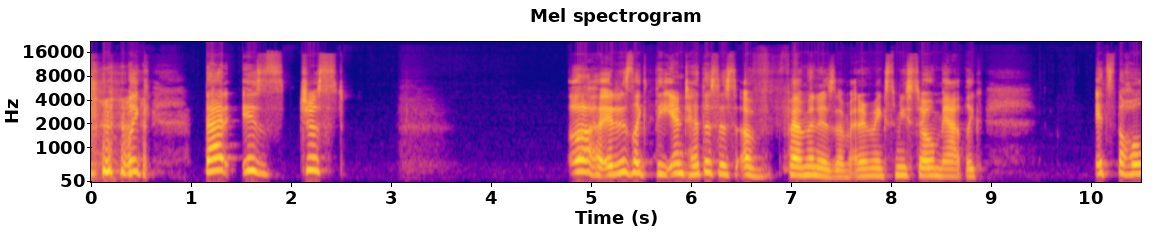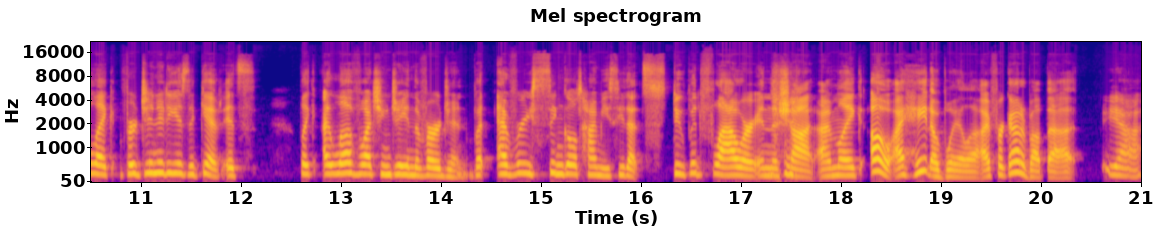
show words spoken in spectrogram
Like, that is just. Ugh, it is like the antithesis of feminism, and it makes me so mad. Like, it's the whole like virginity is a gift. It's like I love watching Jane the Virgin, but every single time you see that stupid flower in the shot, I'm like, oh, I hate Abuela. I forgot about that. Yeah.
